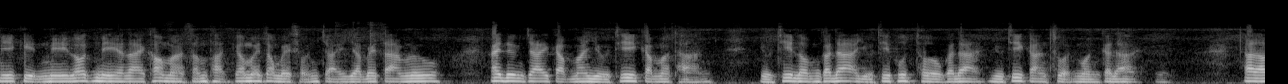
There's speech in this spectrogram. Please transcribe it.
มีกลิ่นมีรสมีอะไรเข้ามาสัมผัสก็ไม่ต้องไปสนใจ อย่าไปตามรู้ ให้ดึงใจกลับมาอยู่ที่กรรมฐาน อยู่ที่ลมก็ได้ อยู่ที่พุทโธก็ได้ อยู่ที่การสวดมนต์ก็ได้ ถ้าเรา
